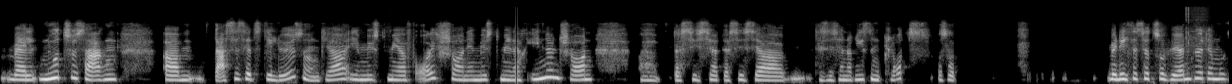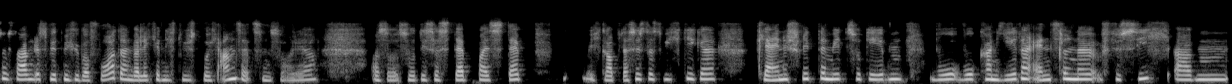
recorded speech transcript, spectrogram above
weil nur zu sagen, ähm, das ist jetzt die Lösung, ja, ihr müsst mehr auf euch schauen, ihr müsst mehr nach innen schauen, äh, das ist ja, das ist ja, das ist ein Riesenklotz. Also wenn ich das jetzt so hören würde, muss ich sagen, das wird mich überfordern, weil ich ja nicht wüsste, wo ich ansetzen soll. Ja? Also so dieses Step by Step. Ich glaube, das ist das Wichtige, kleine Schritte mitzugeben. Wo, wo kann jeder Einzelne für sich ähm,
